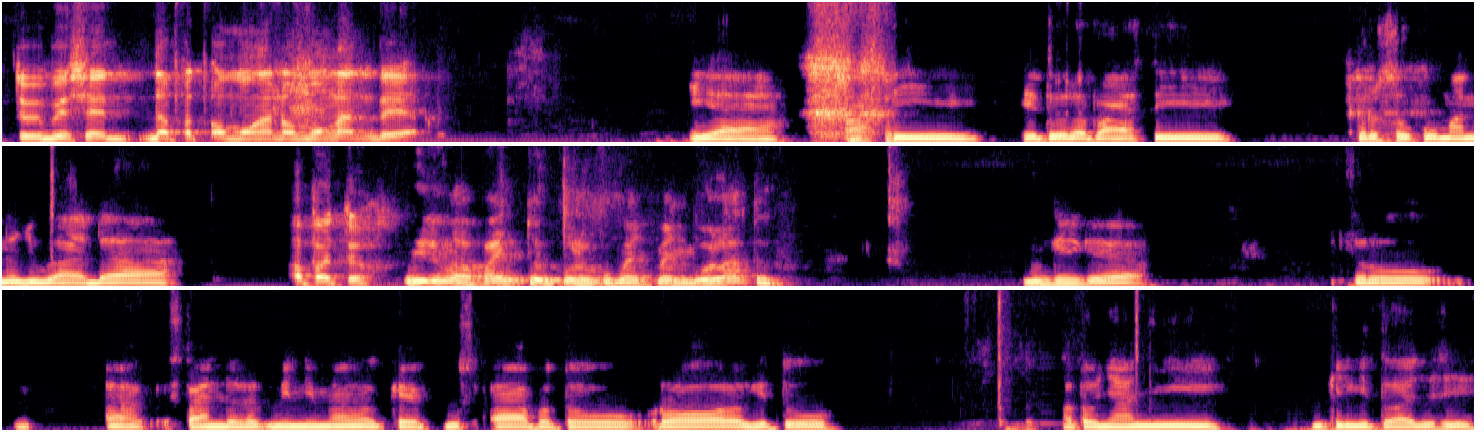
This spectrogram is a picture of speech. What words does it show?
Itu biasanya dapat omongan-omongan tuh ya. iya pasti itu udah pasti terus hukumannya juga ada Apa tuh? Wih, ngapain tuh kalau main main bola tuh mungkin kayak suruh ah standar minimal kayak push up atau roll gitu. Atau nyanyi. Mungkin gitu aja sih.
